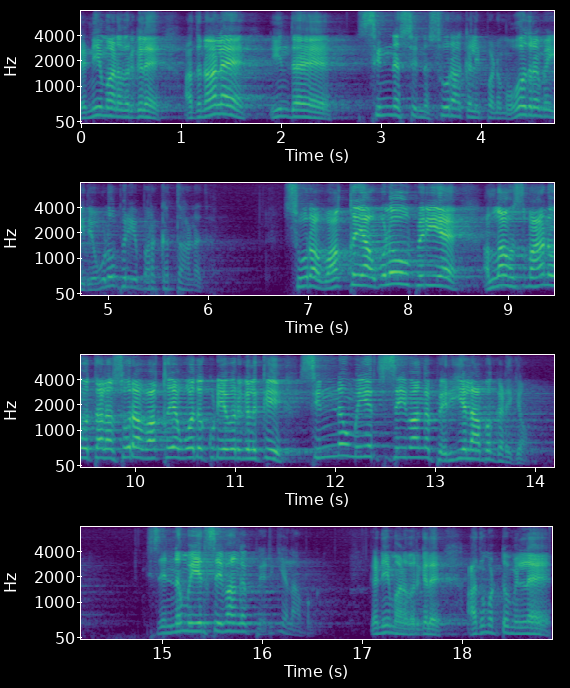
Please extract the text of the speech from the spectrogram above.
கண்ணியமானவர்களே அதனால் இந்த சின்ன சின்ன சூறாக்கள் இப்போ நம்ம ஓதுறமே இது எவ்வளோ பெரிய பறக்கத்தானது. சூறா வாக்கையா அவ்வளோ பெரிய அல்லாஹ் சுப்ஹானஹு சூறா வாக்கையா ஓதக்கூடியவர்களுக்கு சின்ன முயற்சி செய்வாங்க பெரிய லாபம் கிடைக்கும். சின்ன முயற்சி செய்வாங்க பெரிய லாபம் கண்ணியமானவர்களே அது மட்டும் இல்லை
